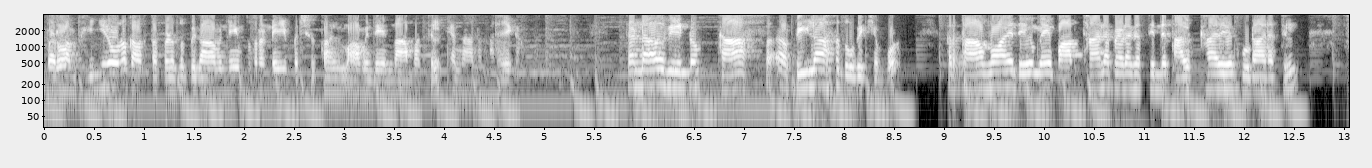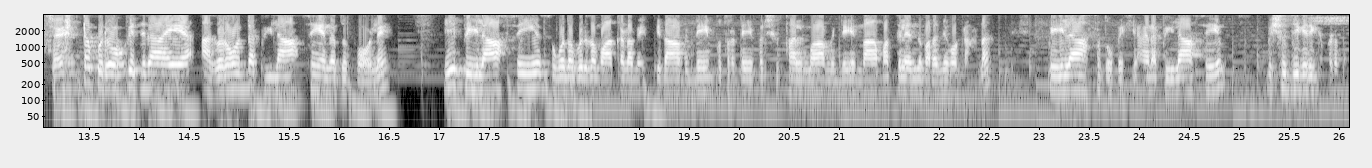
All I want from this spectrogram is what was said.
വെള്ളം വീഞ്ഞിനോടും കലർത്തപ്പെടുന്നു പിതാവിന്റെയും പുത്രന്റെയും പരിശുദ്ധാത്മാവിന്റെയും നാമത്തിൽ എന്നാണ് പറയുക. രണ്ടാമത് വീണ്ടും കാസ് പീലാസ തോപിക്കുമ്പോൾ കർത്താവായ ദൈവമേ വാഗ്ദാന പേടകത്തിന്റെ താൽക്കാലിക കൂടാരത്തിൽ ശ്രേഷ്ഠ പുരോഹിതനായ അഗറോന്റെ പീലാസ എന്നതുപോലെ ഈ പീലാസയെ സുഗതപുരിതമാക്കണമേ. പിതാവിന്റെയും പുത്രന്റെയും പരിശുദ്ധാത്മാവിന്റെയും നാമത്തിൽ എന്ന് പറഞ്ഞുകൊണ്ടാണ് പീലാസ തുപഹി അങ്ങനെ പീലാസയും വിശുദ്ധീകരിക്കപ്പെടുന്നു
